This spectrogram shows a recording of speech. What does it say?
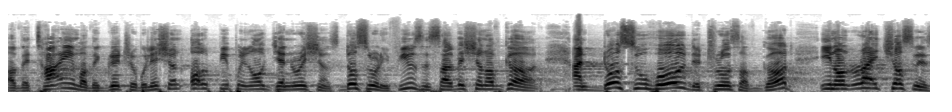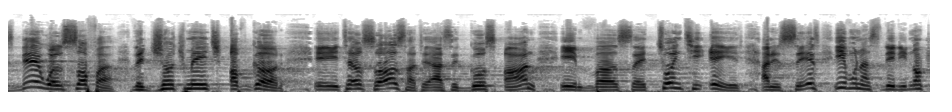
of the time of the great tribulation, all people in all generations, those who refuse the salvation of God, and those who hold the truth of God in unrighteousness, they will suffer the judgment of God. It tells us that as it goes on in verse uh, 28, and it says, even as they did not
